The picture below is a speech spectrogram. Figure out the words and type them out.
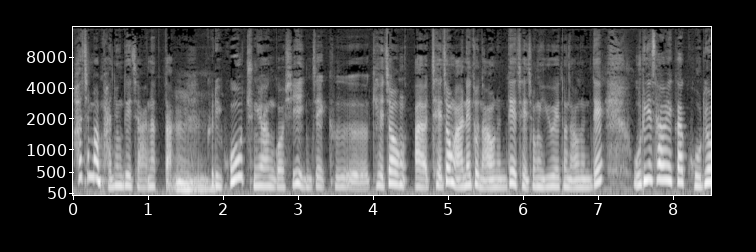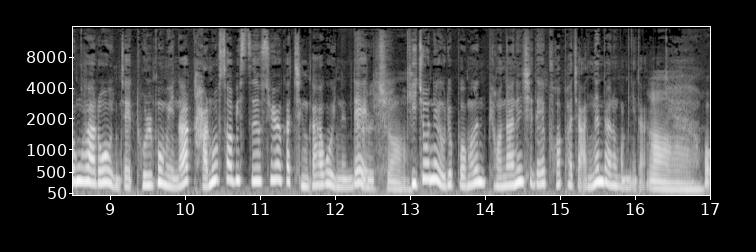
하지만 반영되지 않았다. 음. 그리고 중요한 것이 이제 그 개정 아 재정 안에도 나오는데 재정 이후에도 나오는데 우리 사회가 고령화로 이제 돌봄이나 간호 서비스 수요가 증가하고 있는데 그렇죠. 기존의 의료법은 변하는 시대에 부합하지 않는다는 겁니다. 아. 어,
